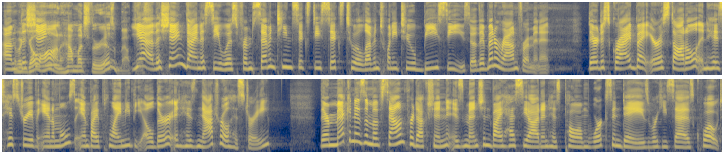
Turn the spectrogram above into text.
Um, But the go Shang, on. How much there is about this? Yeah, the Shang dynasty was from 1766 to 1122 BC, so they've been around for a minute. They're described by Aristotle in his History of Animals and by Pliny the Elder in his Natural History. Their mechanism of sound production is mentioned by Hesiod in his poem Works and Days, where he says, quote,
